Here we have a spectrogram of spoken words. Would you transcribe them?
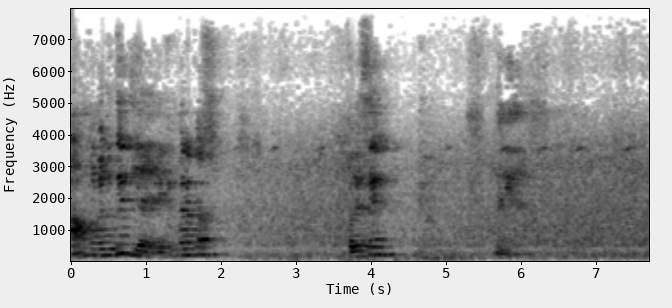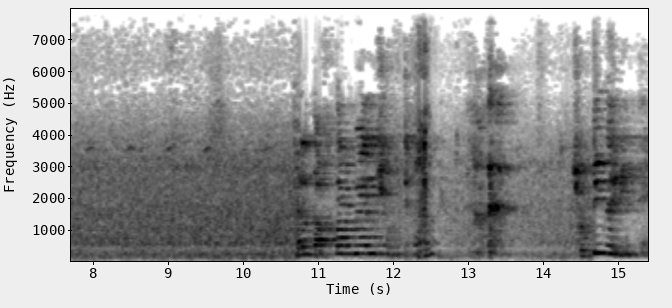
کام تو میں نے دے دیا ہے، لیکن میرے پاس پیسے نہیں ہیں۔ پھر دفتر میں چھٹی چھٹی نہیں ہے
